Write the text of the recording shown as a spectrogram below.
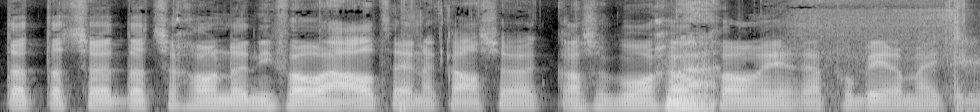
dat, dat, ze, dat ze gewoon het niveau haalt. En dan kan ze, kan ze morgen Ja. ook gewoon weer eh, proberen mee te doen.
